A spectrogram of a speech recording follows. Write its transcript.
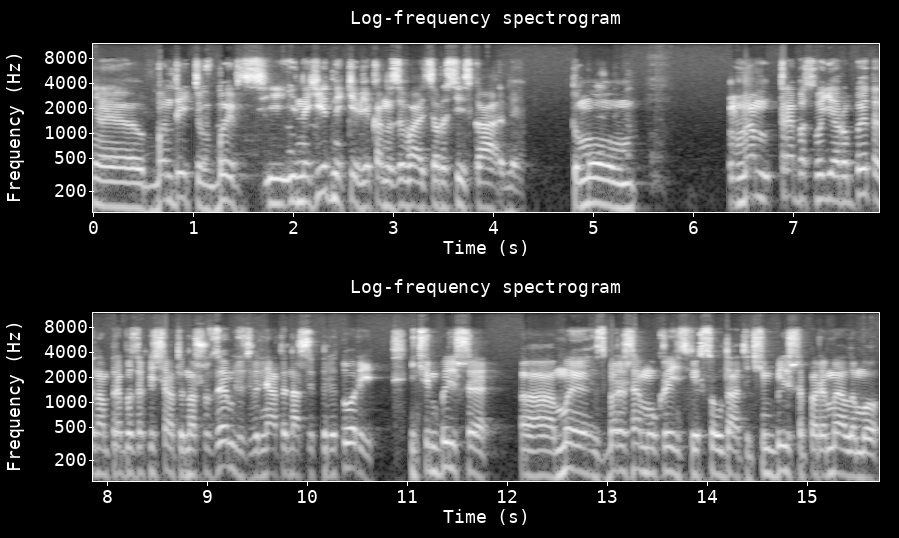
е, бандитів, вбивць і, і негідників, яка називається російська армія. Тому нам треба своє робити. Нам треба захищати нашу землю, звільняти наші території. І чим більше е, ми збережемо українських солдат, і чим більше перемелимо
